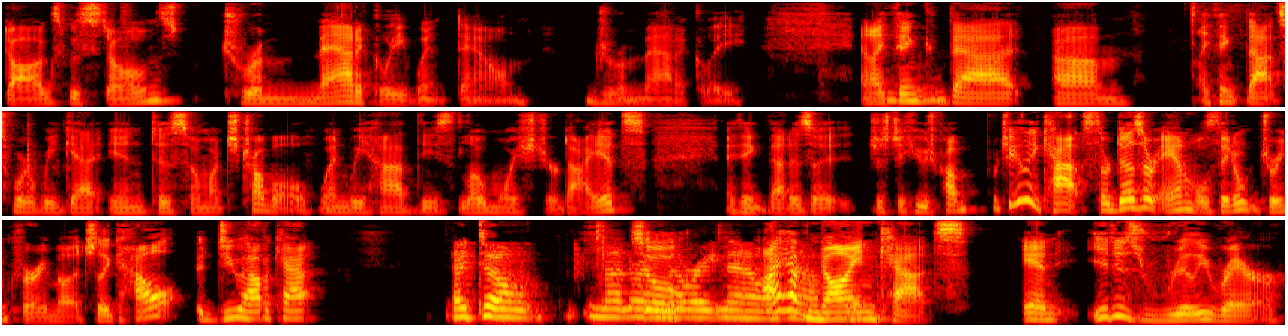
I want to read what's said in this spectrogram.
dogs with stones dramatically went down dramatically. And i think mm-hmm. that um, i think that's where we get into so much trouble when we have these low moisture diets. I think that is a just a huge problem particularly cats. They're desert animals. They don't drink very much. Like how do you have a cat? I don't. Not, so right, not right now. I, I have, have nine cats and it is really rare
